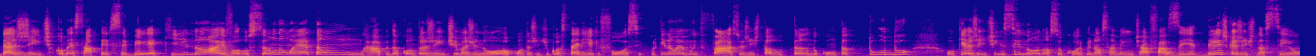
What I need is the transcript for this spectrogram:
da gente começar a perceber que não, a evolução não é tão rápida quanto a gente imaginou, quanto a gente gostaria que fosse, porque não é muito fácil. A gente está lutando contra tudo o que a gente ensinou nosso corpo e nossa mente a fazer desde que a gente nasceu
